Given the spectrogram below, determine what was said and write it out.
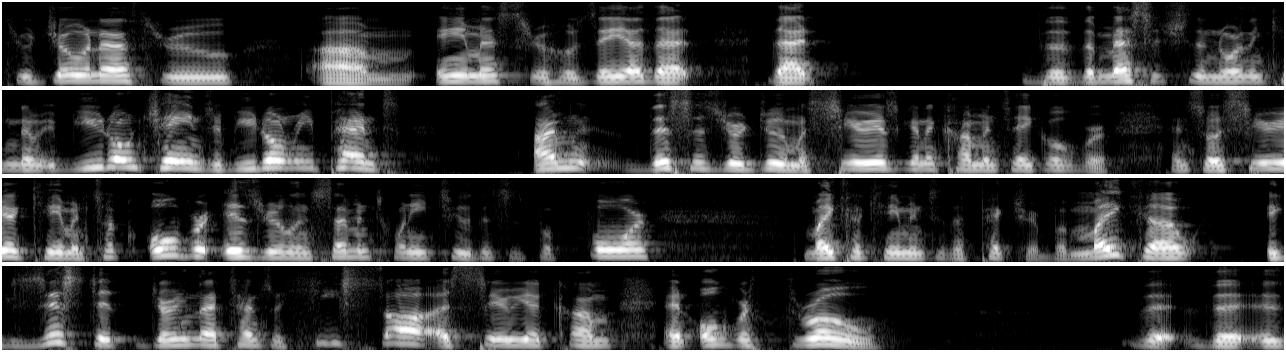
through Jonah, through um, Amos, through Hosea, that, that the, the message to the northern kingdom if you don't change, if you don't repent, I'm, this is your doom. Assyria is going to come and take over. And so Assyria came and took over Israel in 722. This is before Micah came into the picture. But Micah existed during that time, so he saw Assyria come and overthrow the, the, uh,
